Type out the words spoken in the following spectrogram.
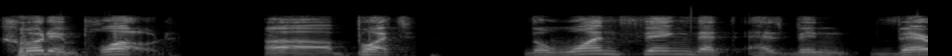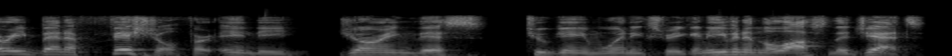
could implode. Uh, but the one thing that has been very beneficial for Indy during this two game winning streak, and even in the loss of the Jets,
